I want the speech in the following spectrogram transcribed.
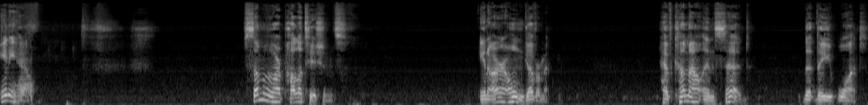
Anyhow, some of our politicians in our own government have come out and said that they want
